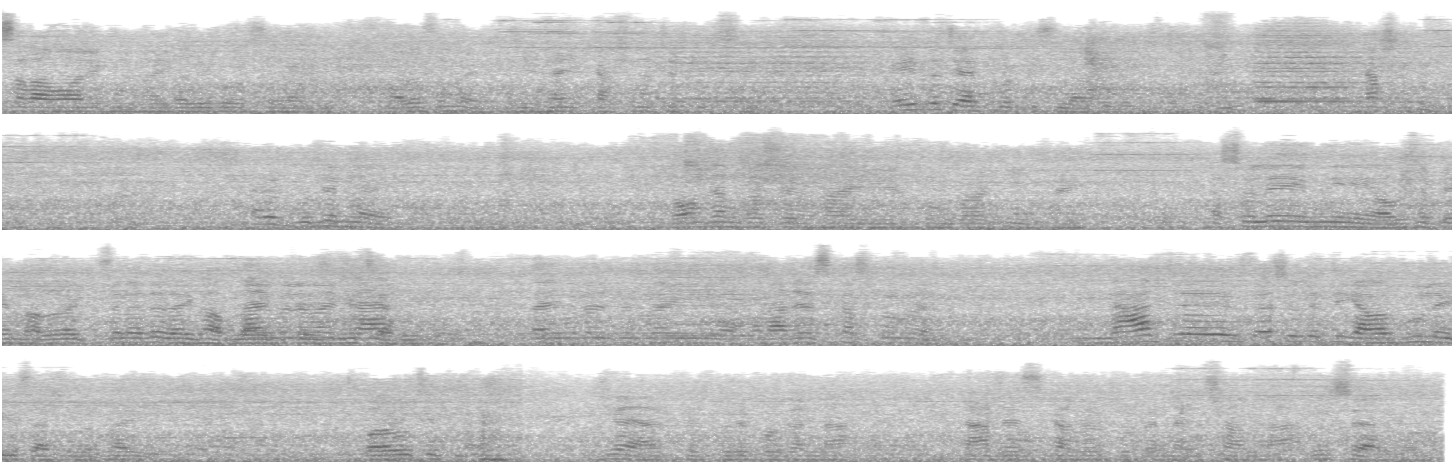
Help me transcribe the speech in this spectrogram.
আসসালামু আলাইকুম ভাই। ওয়ালাইকুম আসসালাম। ভালো আছেন ভাই? জি ভাই কার সাথে chat করছেন? এই তো চ্যাট করতেছিলাম কার সাথে? আরে বুঝেন নাই। রমজান মাসে ভাই এরকম করা কি ভাই। আসলে এমনি অবসর টাইম ভালো লাগতেছে না তো তাই ভাবলাম তাই বলে ভাই। তাই বলে যে ভাই নাজায়েজ কাজ করবেন? না যে আসলে ঠিক আমার ভুল হয়ে গেছে আসলে ভাই। করা উচিত না। জি ভাই আর ফেসবুকে করবেন না। নাজায়েজ কাজও করবেন না ইনশাআল্লাহ। ইনশাআল্লাহ।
